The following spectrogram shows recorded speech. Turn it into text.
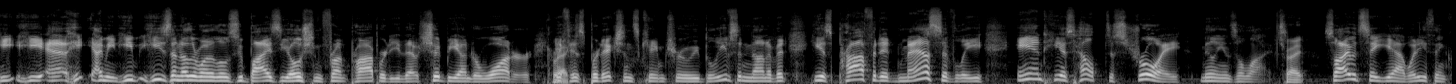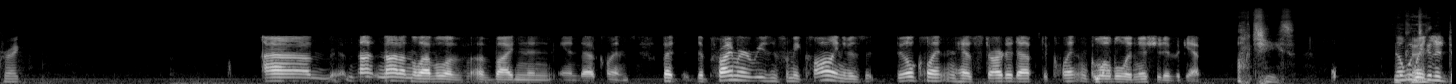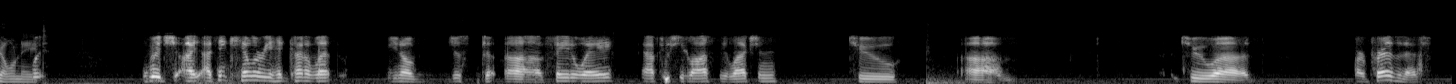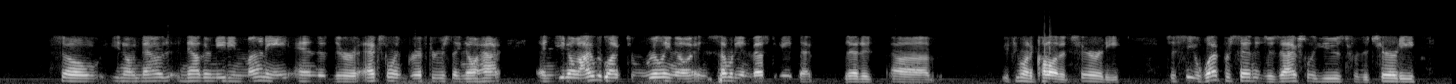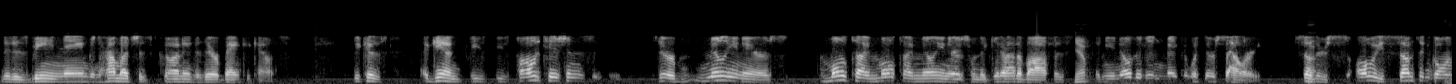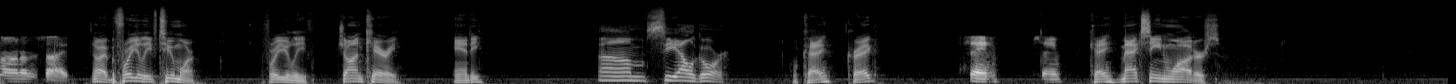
He, he, uh, he I mean, he, he's another one of those who buys the oceanfront property that should be underwater. Correct. If his predictions came true, he believes in none of it. He has profited massively, and he has helped destroy millions of lives. That's right. So I would say, yeah. What do you think, Craig? Um, not not on the level of, of Biden and and uh, Clinton. But the primary reason for me calling him is that Bill Clinton has started up the Clinton Global Initiative again, Oh, jeez. No one's going to donate. which I, I think Hillary had kind of let, you know, just uh, fade away after she lost the election to um, to uh, our president. So you know now now they're needing money, and they're excellent grifters. They know how, and you know I would like to really know, and somebody investigate that that it, uh, if you want to call it a charity, to see what percentage is actually used for the charity that is being named and how much has gone into their bank accounts. Because again, these these politicians, they're millionaires, multi multi millionaires when they get out of office, Yep. and you know they didn't make it with their salary. So there's always something going on on the side. All right, before you leave, two more. Before you leave, John Kerry, Andy. Um, see Al Gore. Okay, Craig. Same, same. Okay, Maxine Waters.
